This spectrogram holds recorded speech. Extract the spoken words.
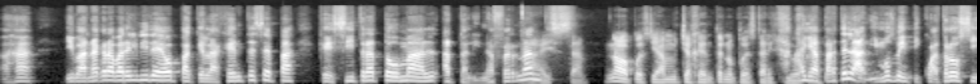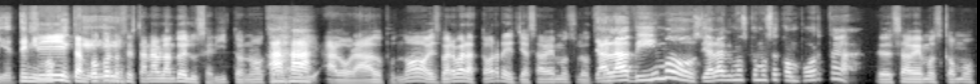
Ajá. Y van a grabar el video para que la gente sepa que sí trató mal a Talina Ahí Fernández. está. No, pues ya mucha gente no puede estar equivocada. Ay, aparte la vimos 24-7, ni Sí, modo que tampoco nos están hablando de Lucerito, ¿no? Que Ajá. adorado. Pues no, es Bárbara Torres, ya sabemos lo que. Ya la vimos, ya la vimos cómo se comporta. ya sabemos cómo.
